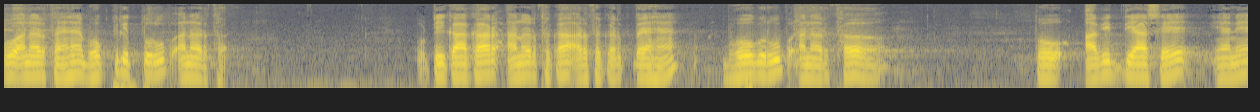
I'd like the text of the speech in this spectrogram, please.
वो अनर्थ है भोक्तृत्व रूप अनर्थ। टीकाकार अनर्थ का अर्थ करते हैं भोग रूप अनर्थ। तो अविद्या से, यानी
